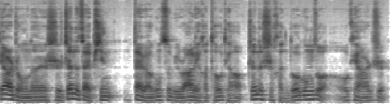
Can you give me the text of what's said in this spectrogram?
第二种呢是真的在拼，代表公司比如阿里和头条，真的是很多工作 OKR 制。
